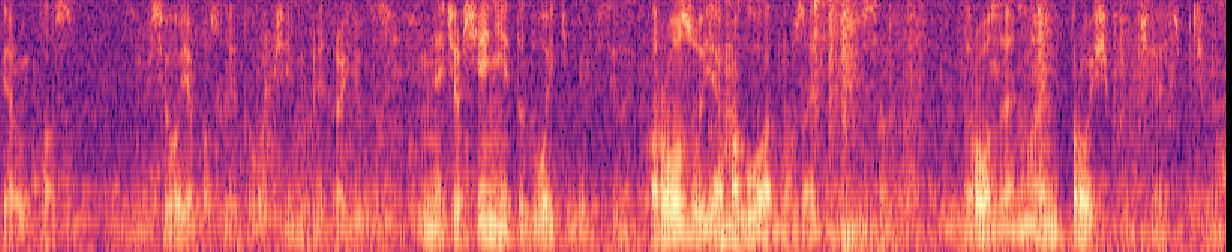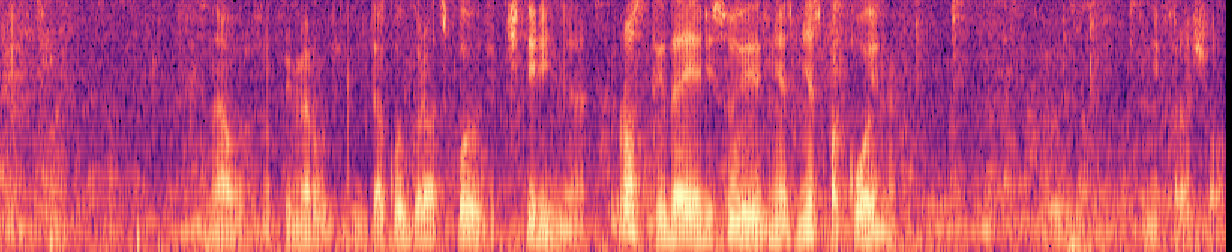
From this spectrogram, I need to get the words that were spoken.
первый класс. И все, я после этого вообще не притрагивался. У меня черчения это двойки были всегда. Розу я могу одну за день рисовать. Роза, ну они проще получаются, почему-то я не знаю. А вот, например, вот такой городской, вот это 4 дня. Просто когда я рисую, мне, мне спокойно, мне хорошо.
